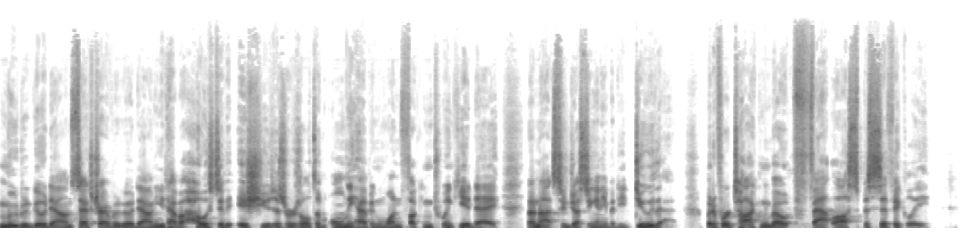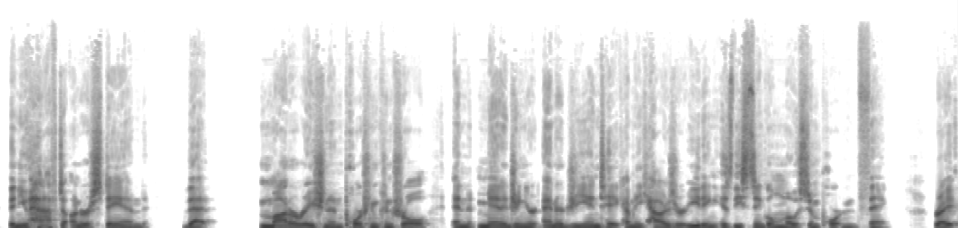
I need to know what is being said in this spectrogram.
mood would go down. Sex drive would go down. You'd have a host of issues as a result of only having one fucking Twinkie a day. And I'm not suggesting anybody do that. But if we're talking about fat loss specifically, then you have to understand that moderation and portion control and managing your energy intake, how many calories you're eating, is the single most important thing. Right.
